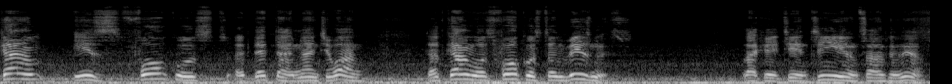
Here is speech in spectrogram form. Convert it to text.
.com is focused at that time 91 .com was focused on business like AT&T and something else.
